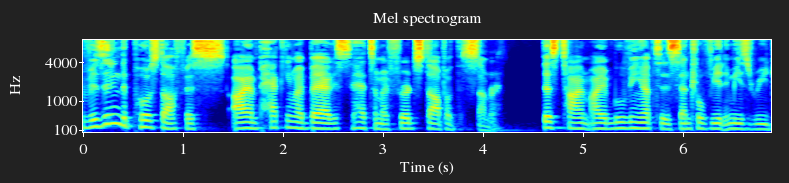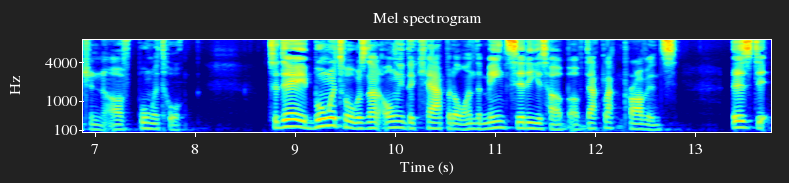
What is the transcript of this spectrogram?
visiting the post office, I am packing my bags to head to my third stop of the summer. This time, I am moving up to the central Vietnamese region of Buôn Ma Thuột. Today, Thuột was not only the capital and the main city's hub of Dak Lak province, it is the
